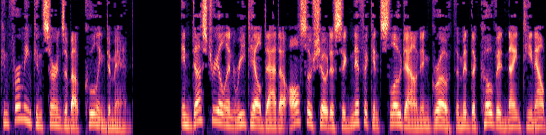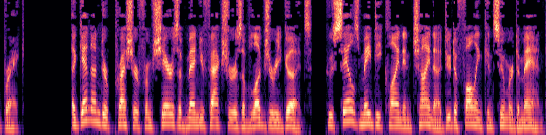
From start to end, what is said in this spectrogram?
confirming concerns about cooling demand. Industrial and retail data also showed a significant slowdown in growth amid the COVID-19 outbreak. Again under pressure from shares of manufacturers of luxury goods, whose sales may decline in China due to falling consumer demand.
